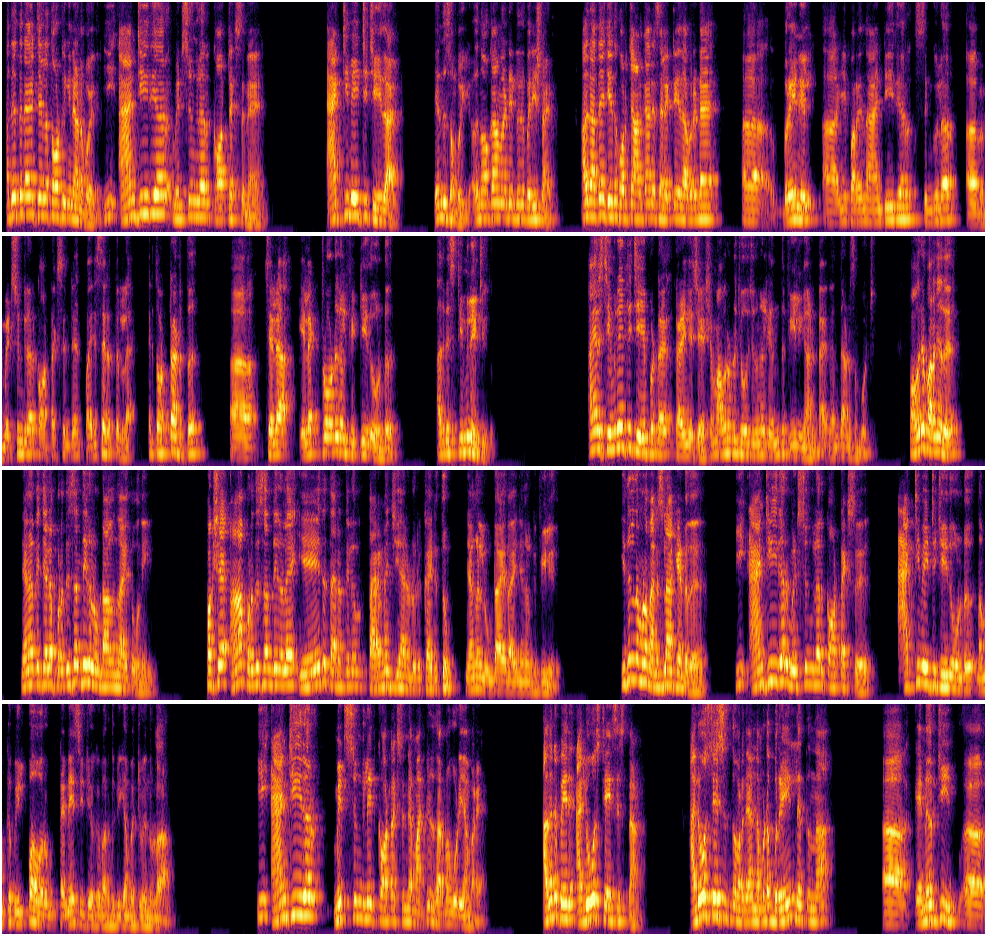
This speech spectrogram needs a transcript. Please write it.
അദ്ദേഹത്തിന്റെ ചില തോട്ട് ഇങ്ങനെയാണ് പോയത്. ഈ ആന്റീരിയർ മിഡ്സിംഗുലർ കോർട്ടക്സിനെ ആക്ടിവേറ്റ് ചെയ്താൽ എന്ത് സംഭവിക്കും? അത് നോക്കാൻ വേണ്ടിയിട്ടൊരു പരീക്ഷണമായിരുന്നു. അതിന് അദ്ദേഹം ചെയ്ത് കുറച്ച് ആൾക്കാരെ സെലക്ട് ചെയ്ത് അവരുടെ ബ്രെയിനിൽ ഈ പറയുന്ന ആന്റീരിയർ സിംഗുലർ മിഡ്സിംഗുലർ കോർട്ടക്സിന്റെ പരിസരത്തുള്ള തൊട്ടടുത്ത് ചില ഇലക്ട്രോഡുകൾ ഫിറ്റ് ചെയ്തുകൊണ്ട് അതിനെ സ്റ്റിമുലേറ്റ് ചെയ്തു. അങ്ങനെ സ്റ്റിമുലേറ്റ് ചെയ്യപ്പെട്ട് കഴിഞ്ഞ ശേഷം അവരോട് ചോദിച്ചു നിങ്ങൾക്ക് എന്ത് ഫീലിംഗ് ആണ് ഉണ്ടായത്? എന്താണ് സംഭവിച്ചത്? അപ്പൊ അവർ പറഞ്ഞത് ഞങ്ങൾക്ക് ചില പ്രതിസന്ധികൾ ഉണ്ടാകുന്നതായി തോന്നി. പക്ഷെ ആ പ്രതിസന്ധികളെ ഏത് തരത്തിലും തരണം ചെയ്യാനുള്ള ഒരു കരുത്തും ഞങ്ങളിൽ ഉണ്ടായതായി ഞങ്ങൾക്ക് ഫീൽ ചെയ്തു. ഇതിൽ നമ്മൾ മനസ്സിലാക്കേണ്ടത് ഈ ആന്റീരിയർ മിഡ്സിംഗുലർ കോട്ടക്സ് ആക്ടിവേറ്റ് ചെയ്തുകൊണ്ട് നമുക്ക് വിൽ പവറും ടെനേസിറ്റിയും ഒക്കെ വർദ്ധിപ്പിക്കാൻ പറ്റും എന്നുള്ളതാണ്. ഈ ആന്റീരിയർ മിഡ്സിംഗുലേറ്റ് കോട്ടക്സിന്റെ മറ്റൊരു ധർമ്മം കൂടി ഞാൻ പറയാം. അതിന്റെ പേര് അലോസ്റ്റേസിസ് എന്നാണ്. അലോസ്റ്റേസിസ് എന്ന് പറഞ്ഞാൽ നമ്മുടെ ബ്രെയിനിലെത്തുന്ന എനർജി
